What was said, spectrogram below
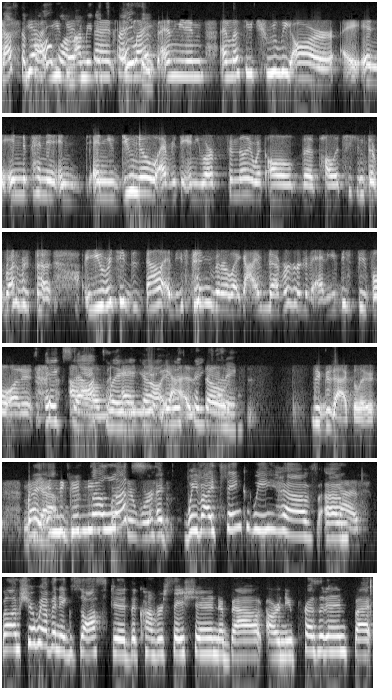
That's the yeah, problem. I mean, it's crazy. Unless, I mean, unless you truly are an independent and and you do know everything and you are familiar with all the politicians that run with that, you receive this ballot and these things that are like, I've never heard of any of these people on it. Exactly. Um, and, yeah, yeah, it was pretty so, funny. Exactly. But yeah. in the good news, well, let's, there were uh, we've. I think we have. Um, Yes. Well, I'm sure we haven't exhausted the conversation about our new president, but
